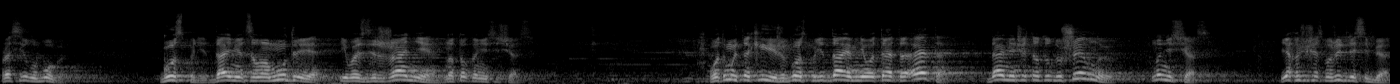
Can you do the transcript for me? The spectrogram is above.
просил у Бога, Господи, дай мне целомудрие и воздержание, но только не сейчас. Вот мы такие же, Господи, дай мне вот это, это, дай мне чистоту душевную, но не сейчас. Я хочу сейчас пожить для себя.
